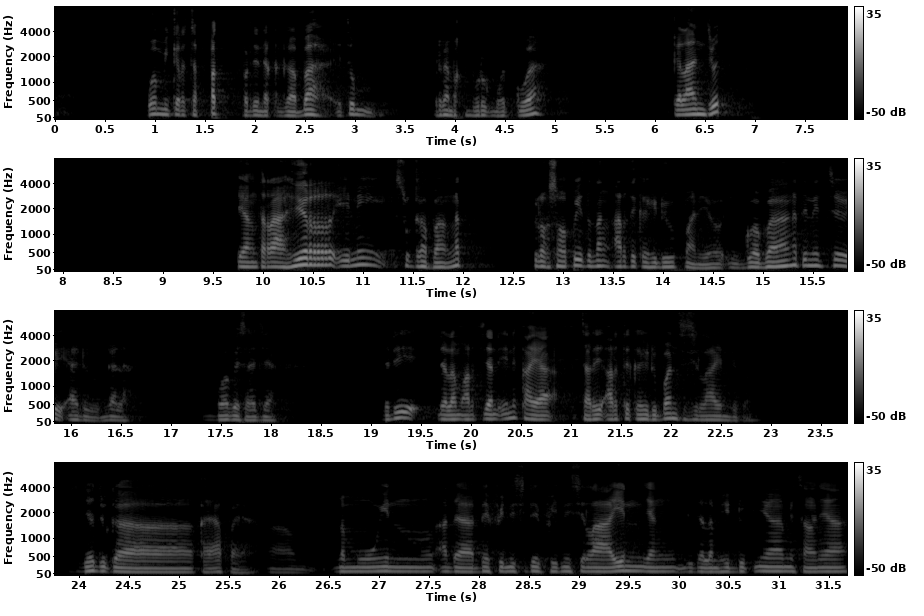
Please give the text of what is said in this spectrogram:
gue mikir cepet bertindak gegabah itu berdampak buruk buat gue oke lanjut. Yang terakhir ini suka banget filosofi tentang arti kehidupan yo gue banget ini cuy. Aduh enggak lah. Gue biasa aja. Jadi dalam artian ini kayak cari arti kehidupan sisi lain gitu. Dia juga kayak apa ya um, nemuin ada definisi-definisi lain yang di dalam hidupnya misalnya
